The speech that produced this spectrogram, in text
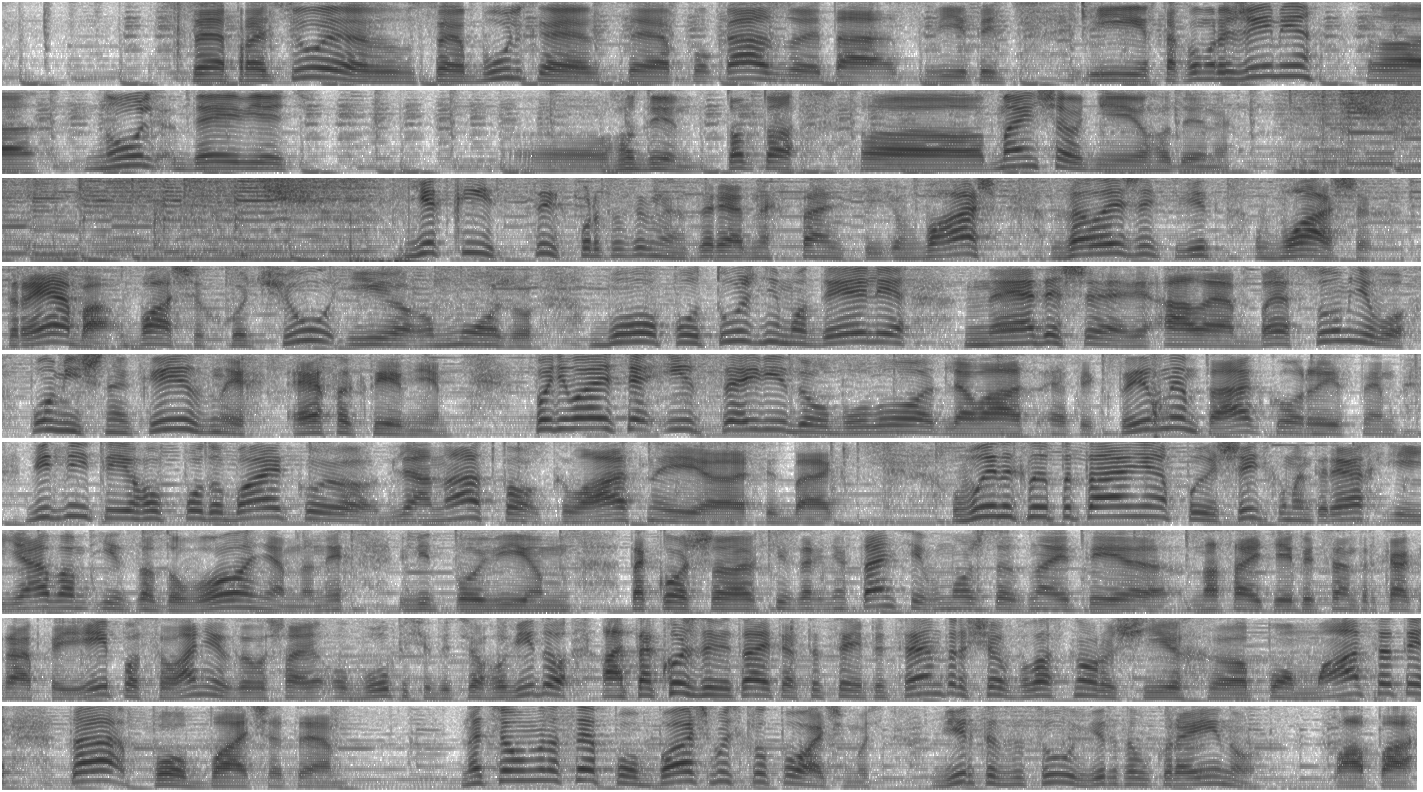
Все працює, все булькає, все показує та світить. І в такому режимі е, 0,9 е, годин. Тобто е, менше однієї години. Який з цих портативних зарядних станцій ваш залежить від ваших треба, ваших хочу і можу. Бо потужні моделі не дешеві, але без сумніву помічники з них ефективні. Сподіваюся, і це відео було для вас ефективним та корисним. Відмійте його вподобайкою. Для нас то класний е, фідбек. Виникли питання? Пишіть в коментарях, і я вам із задоволенням на них відповім. Також е, всі зарядні станції ви можете знайти на сайті epicenter.ua. Посилання залишаю в описі до цього відео. А також завітайте в ТЦ епіцентр, щоб власноруч їх е, помацати та побачити. На цьому мене все. Побачимось, побачимось. Вірте в ЗСУ, вірте в Україну. Па-па!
